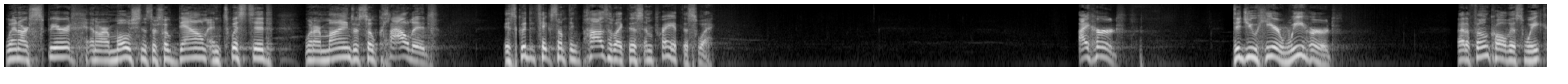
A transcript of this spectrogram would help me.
when our spirit and our emotions are so down and twisted, when our minds are so clouded, it's good to take something positive like this and pray it this way. I heard. Did you hear? We heard. I had a phone call this week,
